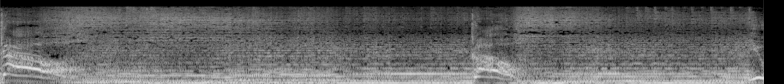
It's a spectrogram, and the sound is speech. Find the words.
Go! Go! You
